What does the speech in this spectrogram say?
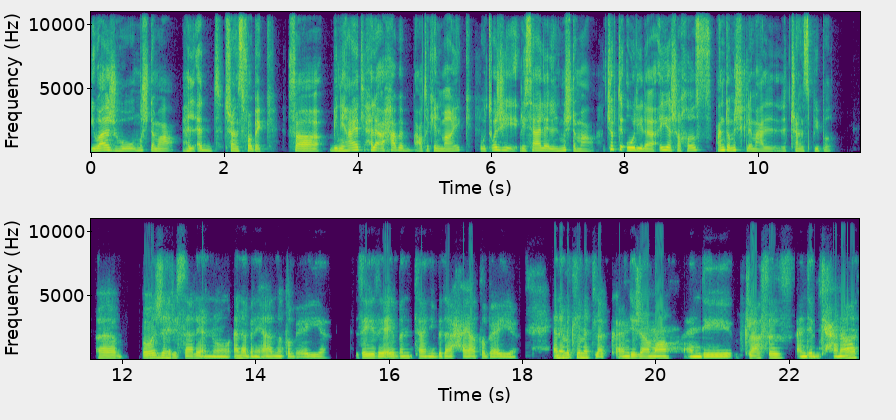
يواجهوا مجتمع هالقد transphobic فبنهاية الحلقة حابب أعطيك المايك وتوجهي رسالة للمجتمع. شو بتقولي لأي شخص عنده مشكلة مع ال trans people أه بوجه رسالة إنه أنا بني آدمة طبيعية زي زي أي بنت تاني بدها حياة طبيعية. أنا مثلي مثلك عندي جامعة عندي classes عندي امتحانات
